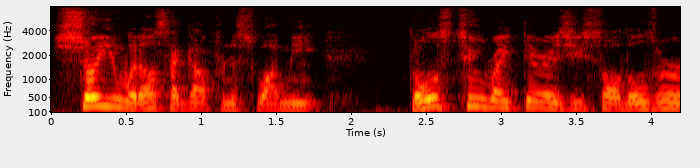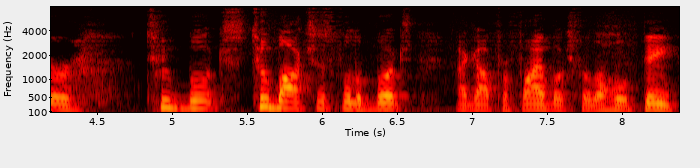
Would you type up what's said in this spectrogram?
Show you what else I got from the swap meet. Those two right there, as you saw, those were two books, two boxes full of books I got for five bucks for the whole thing.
